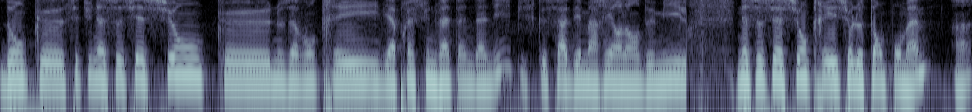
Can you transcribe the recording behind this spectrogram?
Donc, euh, c'est une association que nous avons créée il y a presque une vingtaine d'années, puisque ça a démarré en l'an 2000. Une association créée sur le tampon même. Hein.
